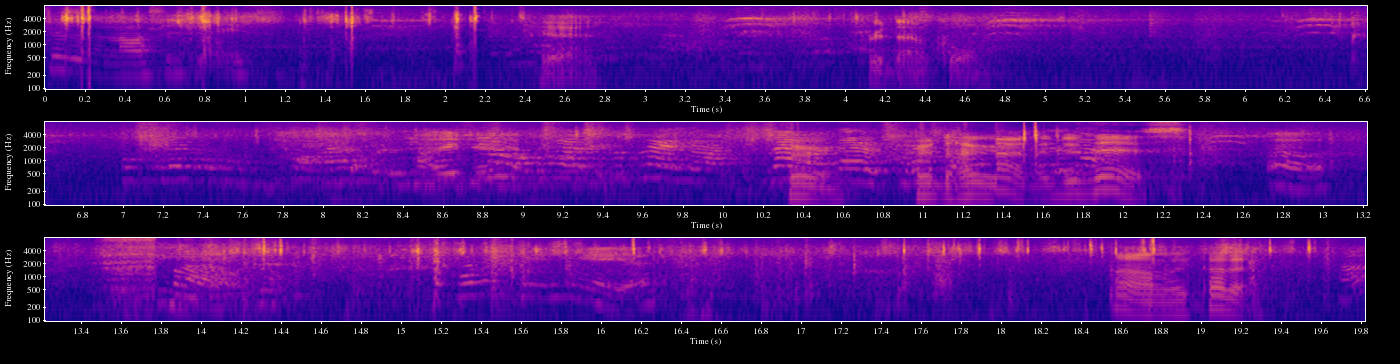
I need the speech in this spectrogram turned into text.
This is an awesome place. Yeah. Pretty damn cool. How they do it? Who? Who, who? No, they do this. Oh. Wow. Haven't been here yet. Oh, they cut it. Huh?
